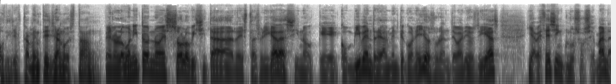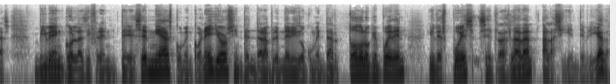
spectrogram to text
o directamente ya no están. Pero lo bonito no es solo visitar estas brigadas, sino que conviven realmente con ellos durante varios días y a veces incluso semanas. Viven con las diferentes etnias, comen con ellos, intentan aprender y documentar todo lo que pueden y después se trasladan a la siguiente brigada.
